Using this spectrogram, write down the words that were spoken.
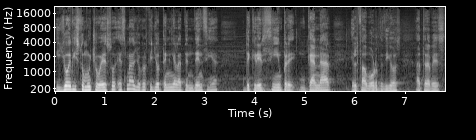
Y yo he visto mucho eso. Es más, yo creo que yo tenía la tendencia de querer siempre ganar el favor de Dios a través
